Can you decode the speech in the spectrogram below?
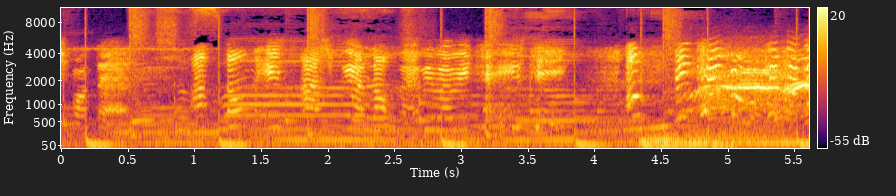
for that. As long as, as we are not married, we can easy. Oh, be careful!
